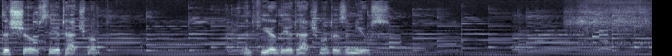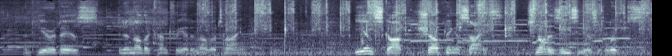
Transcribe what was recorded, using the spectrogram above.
This shows the attachment and here the attachment is in use. And here it is in another country at another time. Ian Scott sharpening a scythe. It's not as easy as it looks.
